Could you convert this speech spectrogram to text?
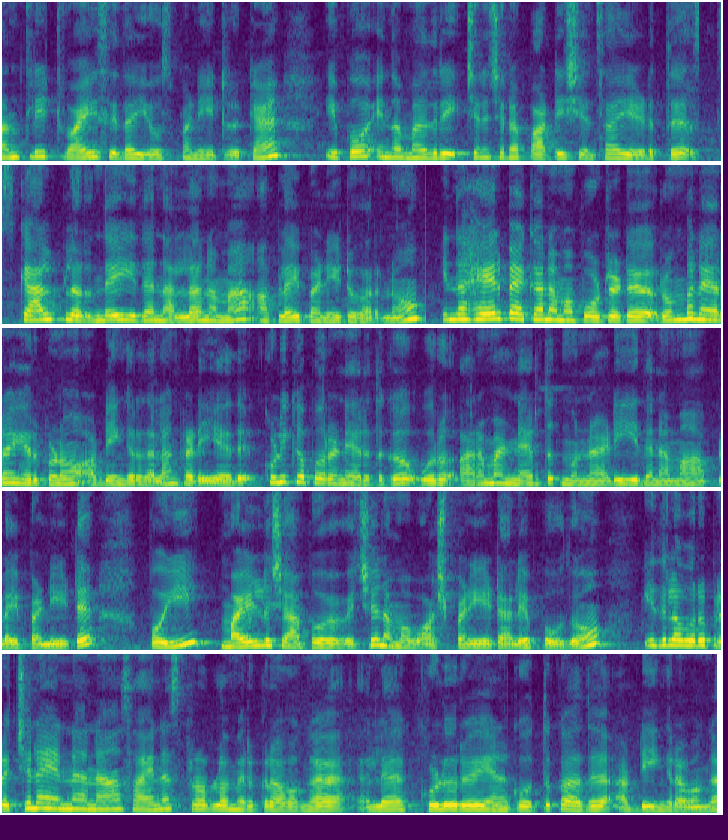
மந்த்லி ட்வைஸ் இதை யூஸ் பண்ணிகிட்ருக்கேன் இப்போது இந்த மாதிரி சின்ன சின்ன பார்ட்டிஷன்ஸாக எடுத்து ஸ்கேல்ப்லேருந்தே இதை நல்லா நம்ம அப்ளை பண்ணிட்டு வரணும். இந்த ஹேர் பேக்கை நம்ம போட்டுட்டு ரொம்ப நேரம் இருக்கணும் அப்படிங்கிறதெல்லாம் கிடையாது. குளிக்க போகிற நேரத்துக்கு ஒரு அரை மணி நேரத்துக்கு முன்னாடி இதை நம்ம அப்ளை பண்ணிவிட்டு போய் மைல்டு ஷாம்புவை வச்சு நம்ம வாஷ் பண்ணிட்டாலே போதும். இதில் ஒரு பிரச்சனை என்னென்னா சைனஸ் ப்ராப்ளம் இருக்கிறவங்க இல்லை குளிர் எனக்கு ஒத்துக்காது அப்படிங்கிறவங்க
